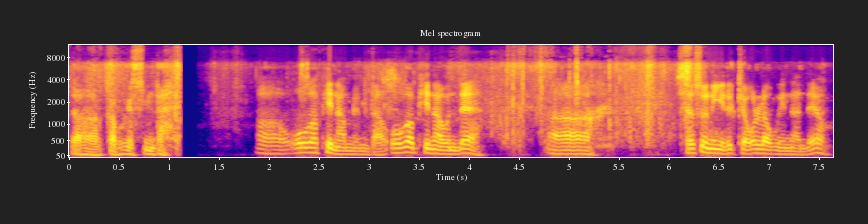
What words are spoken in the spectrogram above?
자, 가보겠습니다. 어, 오가피 나무입니다. 오가피 나무인데 어, 새순이 이렇게 올라오고 있는데요.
